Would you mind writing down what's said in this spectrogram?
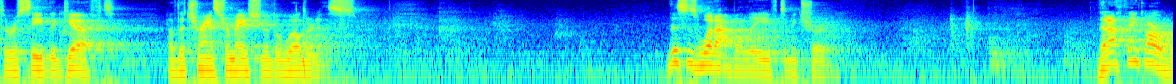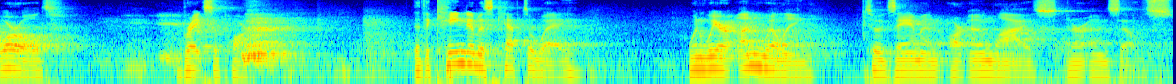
to receive the gift of the transformation of the wilderness. This is what I believe to be true. That I think our world breaks apart, that the kingdom is kept away when we are unwilling to examine our own lives and our own selves.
